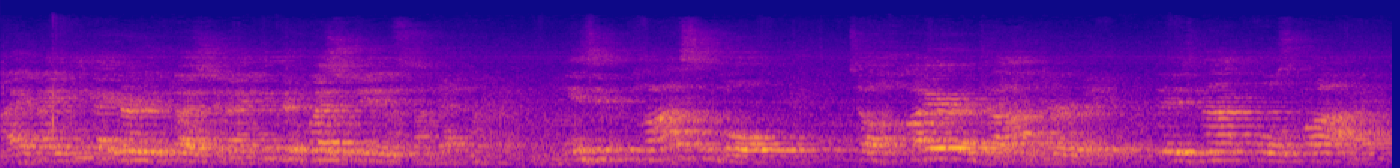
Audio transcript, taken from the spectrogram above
I, think I heard the question. I think the question is, is it possible to hire a doctor that is not close by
